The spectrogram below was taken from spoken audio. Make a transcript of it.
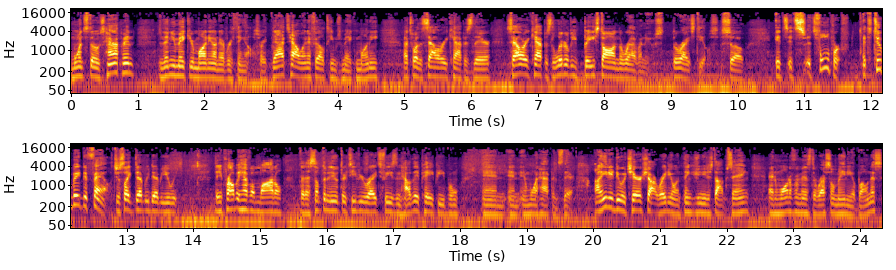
Once those happen, and then you make your money on everything else, right? That's how NFL teams make money. That's why the salary cap is there. Salary cap is literally based on the revenues, the rights deals. So it's it's it's foolproof. It's too big to fail, just like WWE. They probably have a model that has something to do with their TV rights fees and how they pay people and, and, and what happens there. I need to do a chair shot radio on things you need to stop saying, and one of them is the WrestleMania bonus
